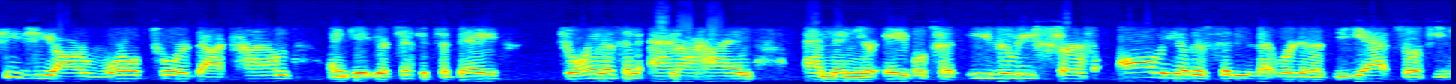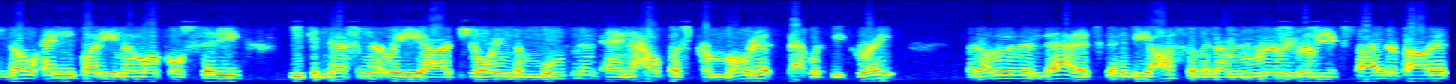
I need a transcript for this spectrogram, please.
TGRworldtour.com and get your ticket today. Join us in Anaheim, and then you're able to easily surf all the other cities that we're going to be at. So if you know anybody in a local city, you can definitely uh, join the movement and help us promote it. That would be great. But other than that, it's going to be awesome, and I'm really, really excited about it.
